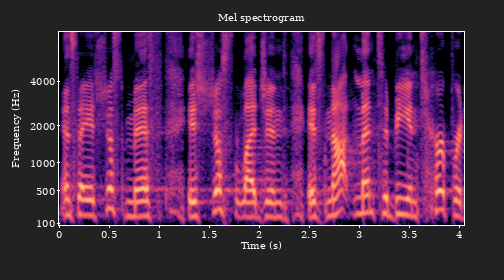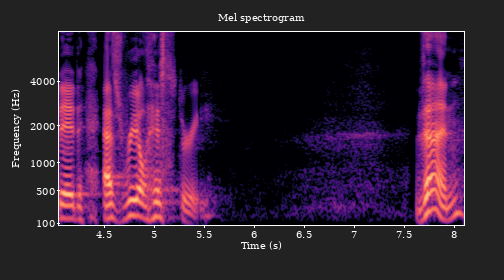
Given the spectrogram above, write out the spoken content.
and say it's just myth, it's just legend, it's not meant to be interpreted as real history. Then,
